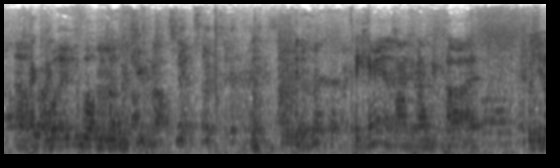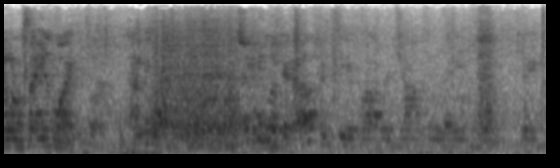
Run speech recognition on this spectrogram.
Oh, Well, right. well, with other juveniles, yes. They can, as long as they don't get caught. But you know what I'm saying? Like, I mean, they can look it up and see if Robert Johnson made JT.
